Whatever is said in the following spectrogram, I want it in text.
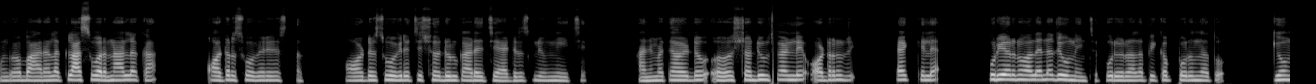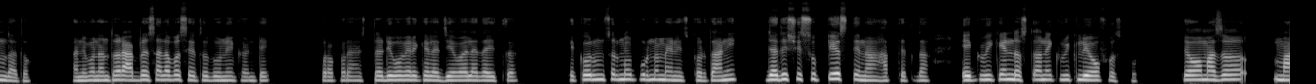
मग बाराला क्लासवरनं आलं का ऑर्डर्स वगैरे असतात. ऑर्डर्स वगैरेचे शेड्यूल काढायचे ॲड्रेस लिहून घ्यायचे. आणि मग त्या शेड्यूल काढले ऑर्डर पॅक केल्या कुरिअरवाल्याला देऊन यायचे. कुरिअरवाला पिकअप करून जातो घेऊन जातो. आणि मग नंतर अभ्यासाला बसायचो दोन एक घंटे. प्रॉपर स्टडी वगैरे केला जेवायला जायचं. ते करून सर मग पूर्ण मॅनेज करतो. आणि ज्या दिवशी सुट्टी असते ना हप्त्यातला एक विकेंड असतो आणि एक विकली ऑफ असतो. तेव्हा माझं मा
